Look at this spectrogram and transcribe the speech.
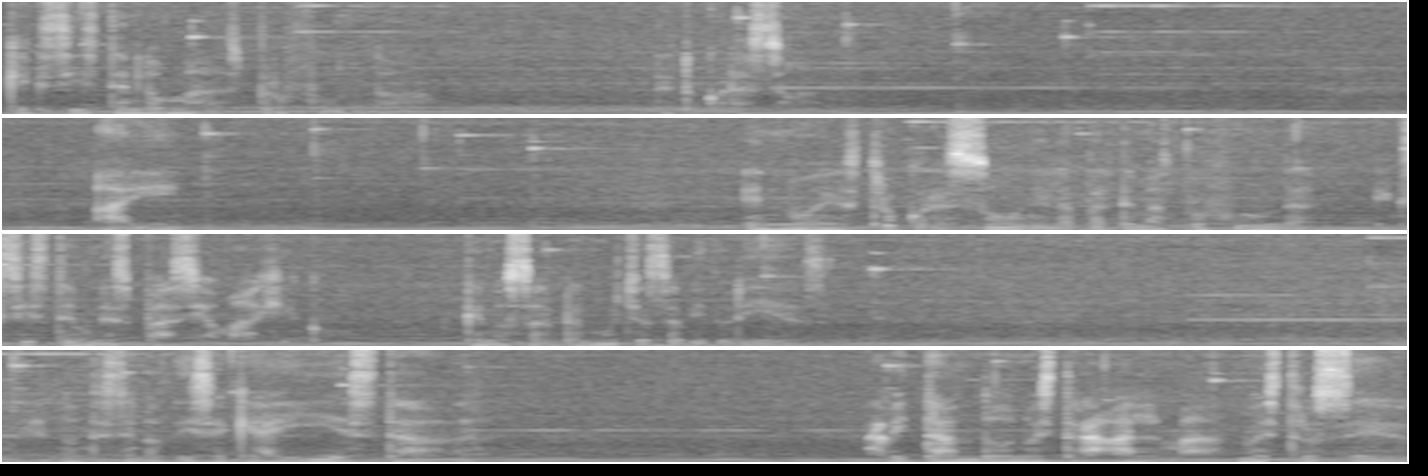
que existe en lo más profundo de tu corazón. Ahí, en nuestro corazón, en la parte más profunda, existe un espacio mágico que nos habla muchas sabidurías, en donde se nos dice que ahí está habitando nuestra alma, nuestro ser,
